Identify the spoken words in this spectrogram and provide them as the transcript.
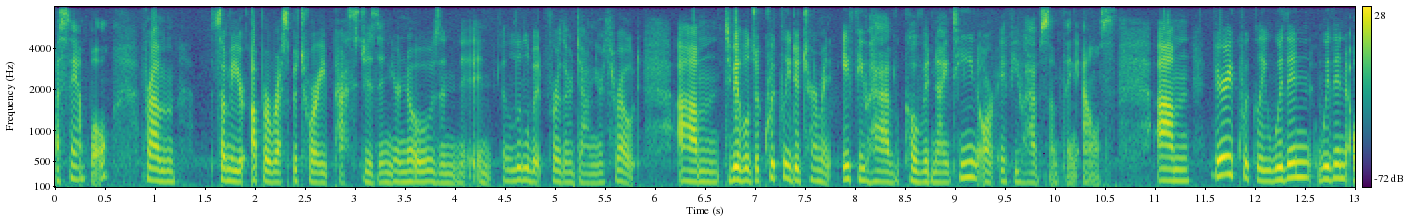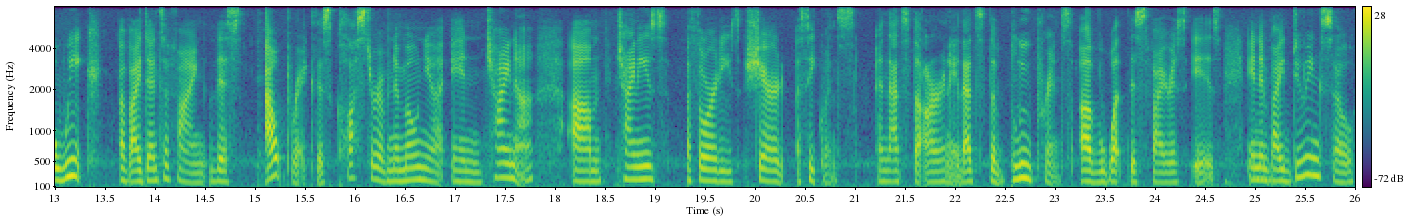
a sample from some of your upper respiratory passages in your nose and, and a little bit further down your throat um, to be able to quickly determine if you have COVID-19 or if you have something else. Um, very quickly, within, within a week of identifying this outbreak, this cluster of pneumonia in China, um, Chinese authorities shared a sequence and that's the RNA. That's the blueprints of what this virus is. And by doing so,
